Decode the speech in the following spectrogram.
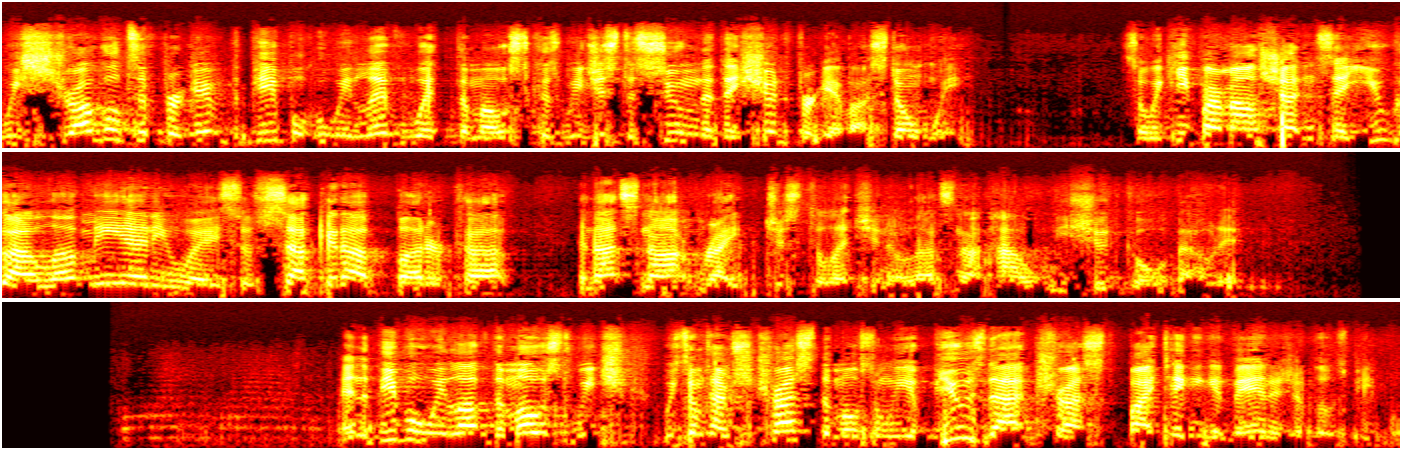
We struggle to forgive the people who we live with the most because we just assume that they should forgive us, don't we? So we keep our mouth shut and say, You gotta love me anyway, so suck it up, buttercup. And that's not right, just to let you know. That's not how we should go about it. And the people we love the most, we, we sometimes trust the most, and we abuse that trust by taking advantage of those people.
